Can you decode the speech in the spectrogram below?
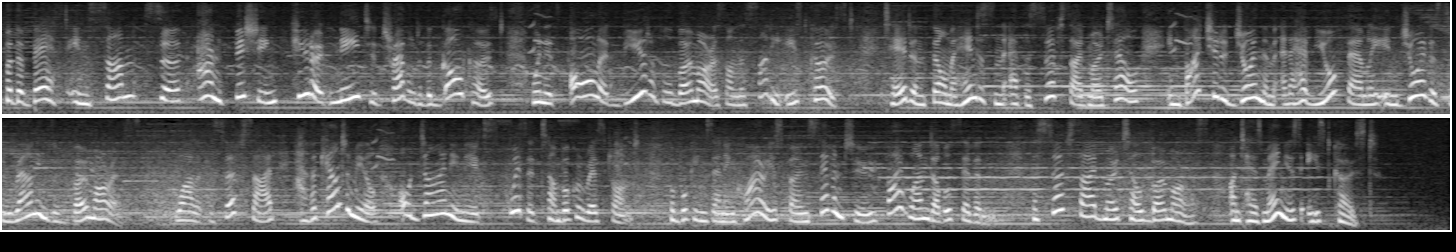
For the best in sun, surf and fishing, you don't need to travel to the Gold Coast when it's all at beautiful Beaumaris on the sunny East Coast. Ted and Thelma Henderson at the Surfside Motel invite you to join them and have your family enjoy the surroundings of Beaumaris. While at the Surfside, have a counter meal or dine in the exquisite Tambuka restaurant. For bookings and inquiries, phone 725177. The Surfside Motel Beaumaris on Tasmania's East Coast.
